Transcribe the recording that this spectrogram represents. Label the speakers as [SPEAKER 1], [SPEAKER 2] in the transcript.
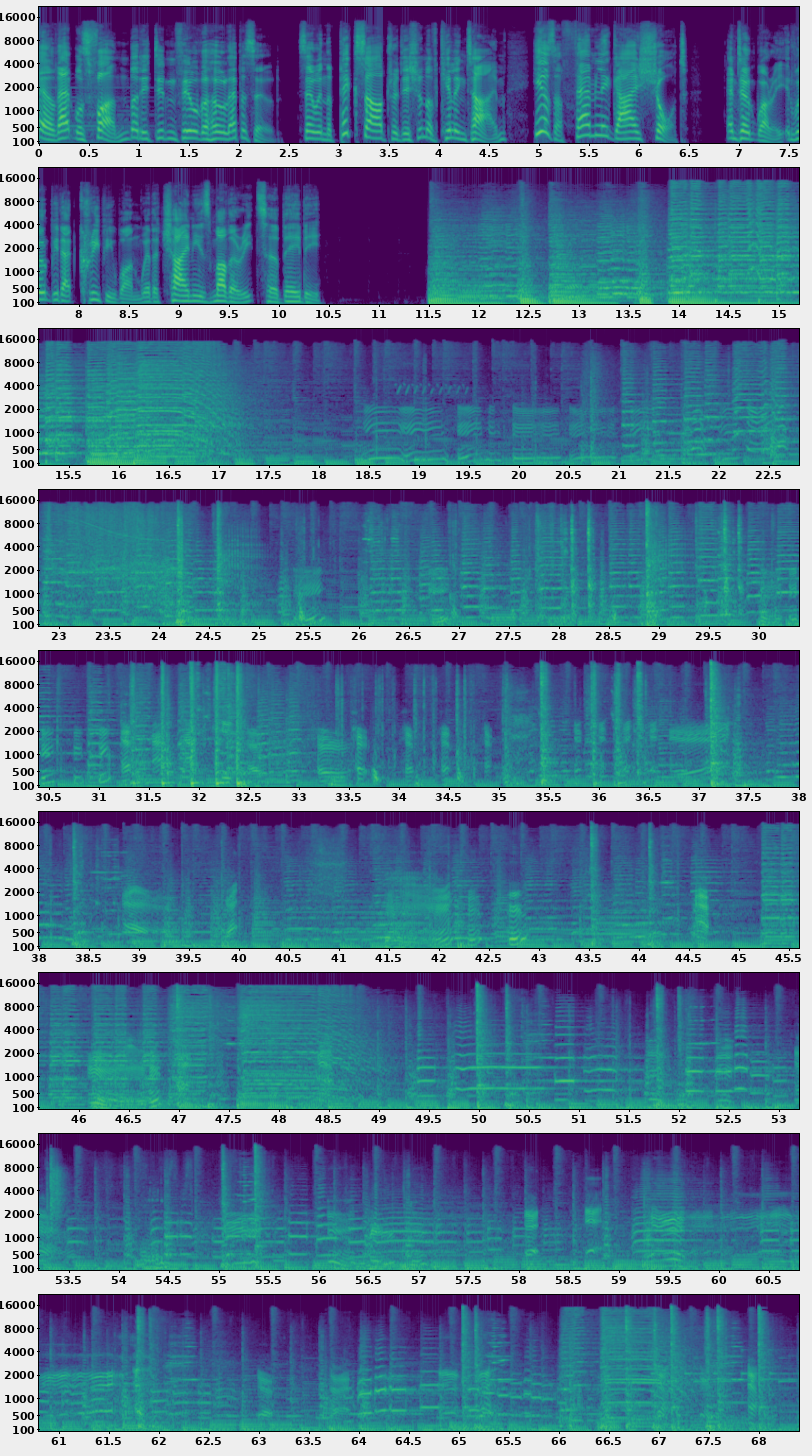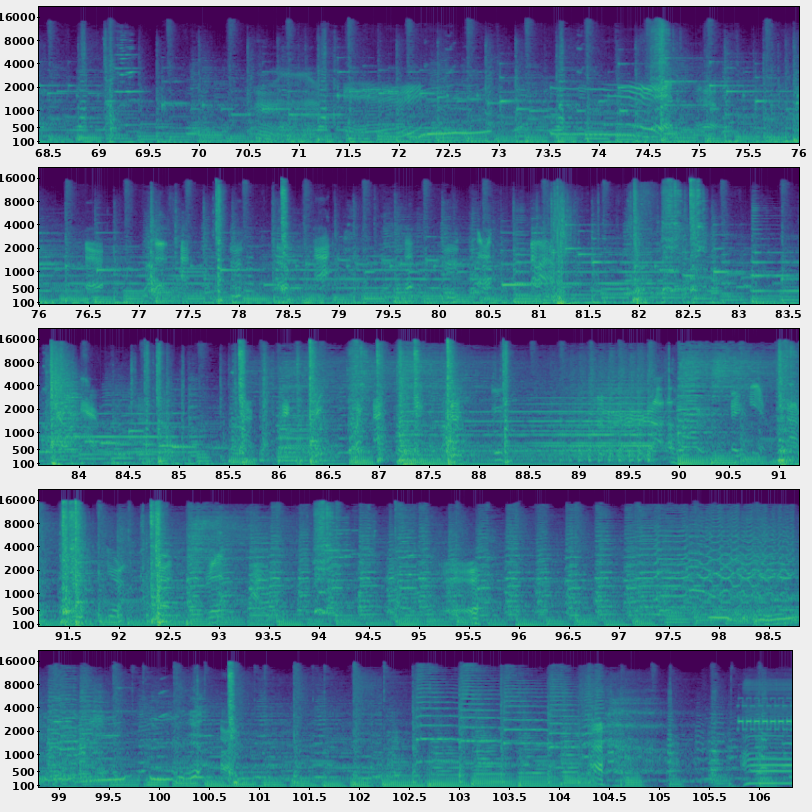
[SPEAKER 1] Well, that was fun, but it didn't fill the whole episode. So in the Pixar tradition of killing time, here's a Family Guy short. And don't worry, it won't be that creepy one where the Chinese mother eats her baby. Mm-hmm.
[SPEAKER 2] Ah.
